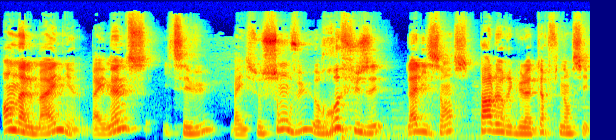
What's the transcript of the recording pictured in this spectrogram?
En Allemagne, Binance, s'est vu, bah, ils se sont vus refuser la licence par le régulateur financier.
